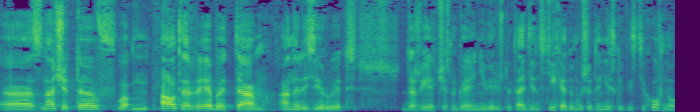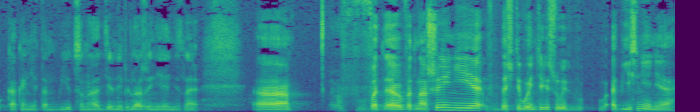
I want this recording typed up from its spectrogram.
Значит, Алтер Ребе там анализирует даже я, честно говоря, не верю, что это один стих, я думаю, что это несколько стихов, но как они там бьются на отдельные предложения, я не знаю. А, в, э, в отношении, значит, его интересует объяснение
